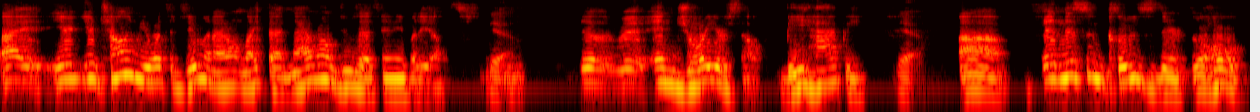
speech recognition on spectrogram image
I you're you're telling me what to do, and I don't like that, and I won't do that to anybody else. Yeah, Enjoy yourself. Be happy. yeah, Uh, and this includes the the whole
